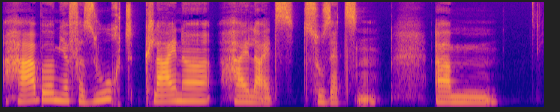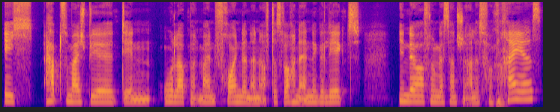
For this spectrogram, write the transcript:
habe mir versucht, kleine Highlights zu setzen. Ähm, ich habe zum Beispiel den Urlaub mit meinen Freundinnen auf das Wochenende gelegt, in der Hoffnung, dass dann schon alles vorbei ist.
